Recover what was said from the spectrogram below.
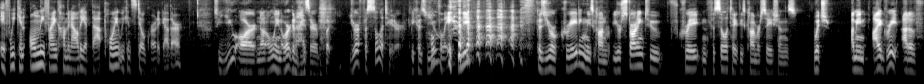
if we can only find commonality at that point, we can still grow together. So you are not only an organizer, but you're a facilitator because you Hopefully. need because you're creating these con you're starting to f- create and facilitate these conversations which I mean I agree out of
